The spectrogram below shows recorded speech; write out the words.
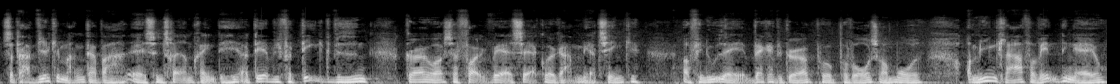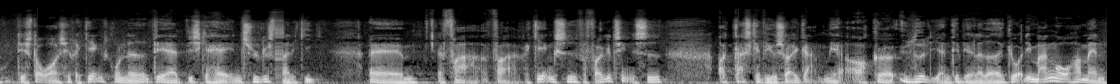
Så der er virkelig mange, der var øh, centreret omkring det her. Og det, at vi fordelt viden, gør jo også, at folk hver især går i gang med at tænke og finde ud af, hvad kan vi gøre på, på vores område. Og min klare forventning er jo, det står også i regeringsgrundlaget, det er, at vi skal have en cykelstrategi øh, fra, fra regeringens side, fra Folketingets side, og der skal vi jo så i gang med at gøre yderligere end det, vi allerede har gjort. I mange år har man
